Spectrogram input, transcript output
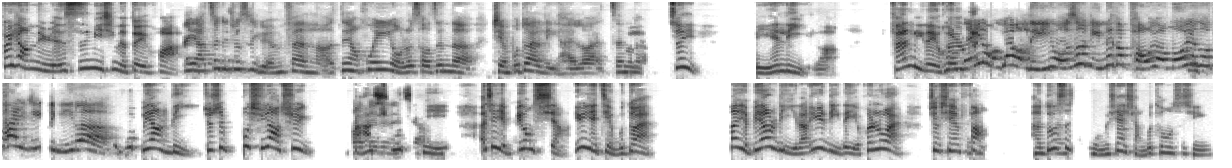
非常女人私密性的对话。哎呀，这个就是缘分了。这样婚姻有的时候真的剪不断理还乱，真的。所以。别理了，反正理了也会。我没有要离，我说你那个朋友，某些时候他已经离了。我不要理，就是不需要去把它出题，而且也不用想，因为也剪不断。那也不要理了，因为理了也会乱，就先放。嗯、很多事情我们现在想不通的事情，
